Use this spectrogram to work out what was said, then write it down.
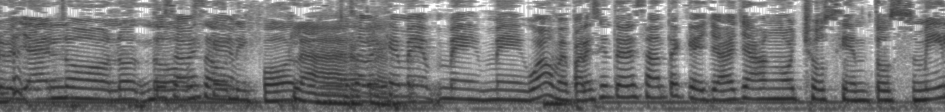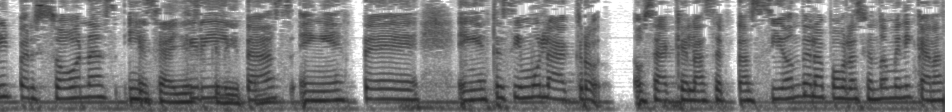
pero ya él no, no, no Tú sabes usa que- uniforme. Claro. Tú sabes que me, me, me, wow, me parece interesante que ya hayan 800 mil personas inscritas en este, en este simulacro. O sea, que la aceptación de la población dominicana,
